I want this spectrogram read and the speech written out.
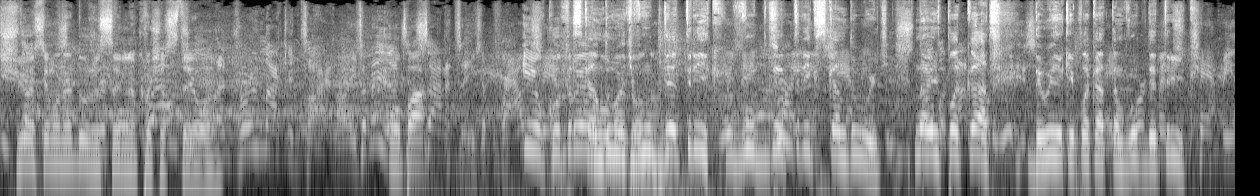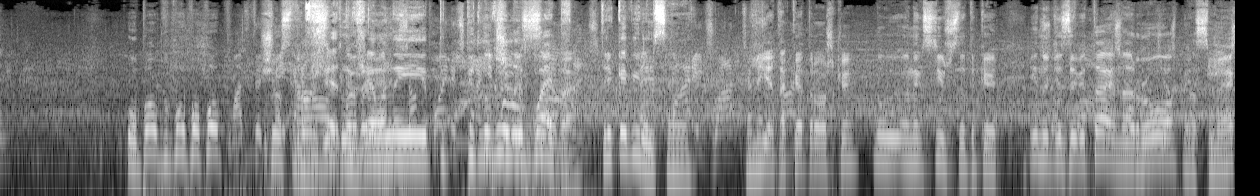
Щось йому не дуже сильно пощастило. Опа. І у кутрингу Скандують вуп де трік, вуп де трік скандують. Навіть плакат. Диви, який плакат там, вуп де трік. Опа, опа, опа, опа, оп. Що Вже, ну, вже вони під- підловили через вайб. Тріка Вільямса. Є таке трошки. Ну, NXT ж все-таки іноді завітає на Ро, на смек,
